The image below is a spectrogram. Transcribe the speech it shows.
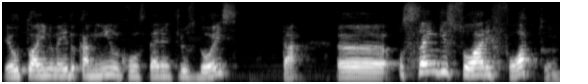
Eu tô aí no meio do caminho, considero entre os dois, tá? Uh, o Sangue, Suor e Foto,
